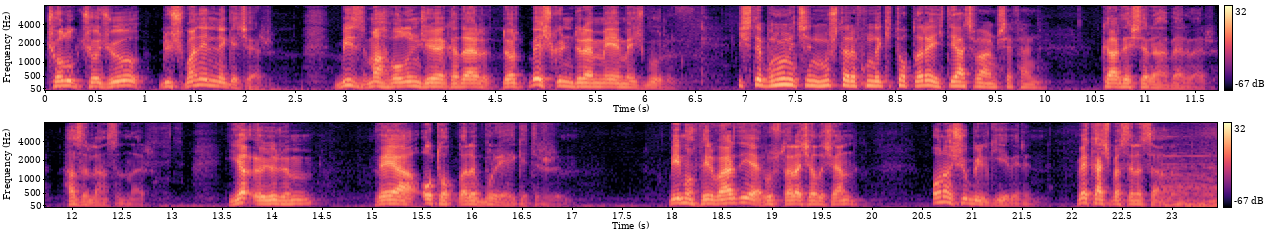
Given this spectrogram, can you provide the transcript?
çoluk çocuğu düşman eline geçer. Biz mahvoluncaya kadar 4-5 gün direnmeye mecburuz. İşte bunun için Muş tarafındaki toplara ihtiyaç varmış efendim. Kardeşlere haber ver. Hazırlansınlar. Ya ölürüm veya o topları buraya getiririm. Bir muhbir vardı ya Ruslara çalışan. Ona şu bilgiyi verin ve kaçmasını sağlayın.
